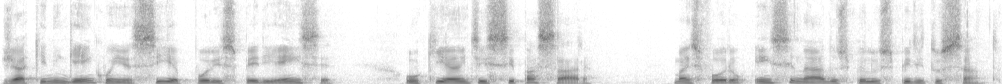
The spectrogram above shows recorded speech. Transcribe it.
já que ninguém conhecia por experiência o que antes se passara, mas foram ensinados pelo Espírito Santo,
